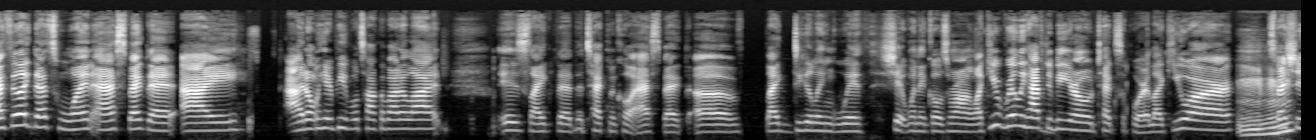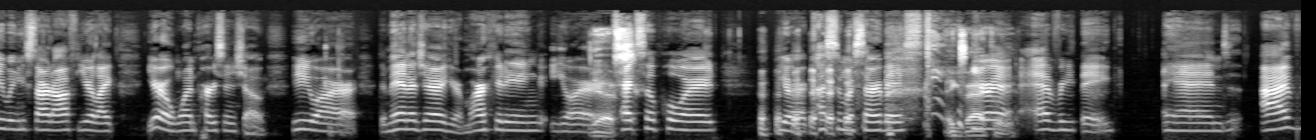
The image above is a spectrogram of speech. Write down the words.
I feel like that's one aspect that I I don't hear people talk about a lot is like the the technical aspect of like dealing with shit when it goes wrong. Like you really have to be your own tech support. Like you are Mhm. especially when you start off you're like you're a one person show you are the manager you're marketing you're Yes. tech support you're customer service you're Exactly. everything and i've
